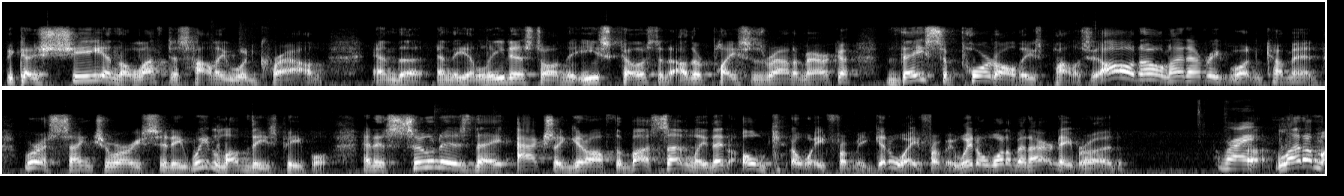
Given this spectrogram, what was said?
because she and the leftist Hollywood crowd and the and the elitist on the East Coast and other places around America, they support all these policies. Oh no, let everyone come in. We're a sanctuary city. We love these people. And as soon as they actually get off the bus, suddenly they oh get away from me, get away from me. We don't want them in our neighborhood. Right. Uh, let them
